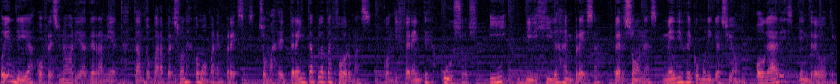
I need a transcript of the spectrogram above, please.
Hoy en día ofrece una variedad de herramientas tanto para personas como para empresas. Son más de 30 plataformas con diferentes usos y dirigidas a empresas, personas, medios de comunicación, hogares, entre otros.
